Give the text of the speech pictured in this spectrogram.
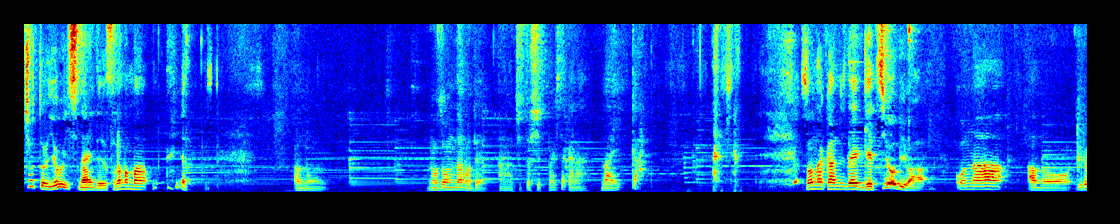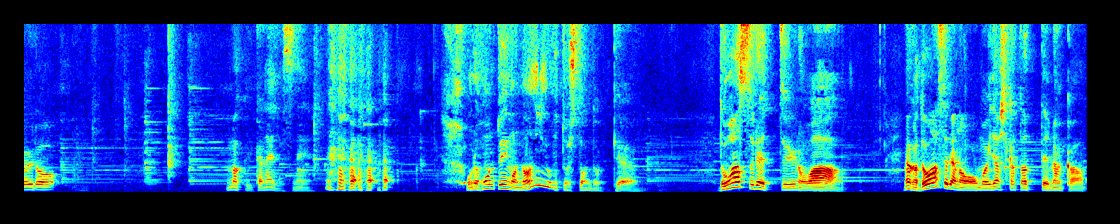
ちょっと用意しないでそのままやあの望んだのであちょっと失敗したかな？まあいいか。そんな感じで月曜日はこんなあのいろいろうまくいかないですね。俺本当今何を落としたんだっけ？ド忘れっていうのはなんかド忘れの思い出し方ってなんか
